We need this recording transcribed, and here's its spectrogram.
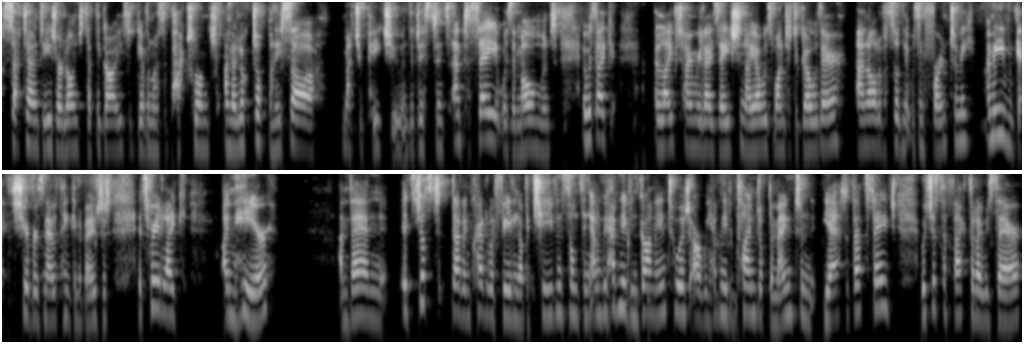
sat down to eat our lunch that the guys had given us a packed lunch. And I looked up and I saw Machu Picchu in the distance. And to say it was a moment, it was like a lifetime realization. I always wanted to go there. And all of a sudden it was in front of me. I'm even getting shivers now thinking about it. It's really like I'm here. And then it's just that incredible feeling of achieving something. And we hadn't even gone into it or we hadn't even climbed up the mountain yet at that stage. It was just the fact that I was there.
